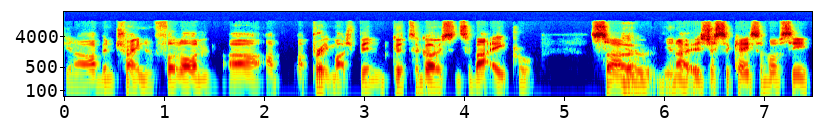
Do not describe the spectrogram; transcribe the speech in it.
You know i've been training full on. Uh I've, I've pretty much been good to go since about april. So you know it's just a case of obviously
